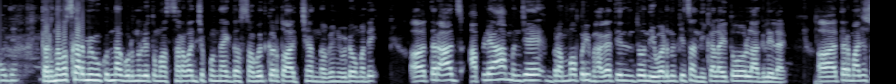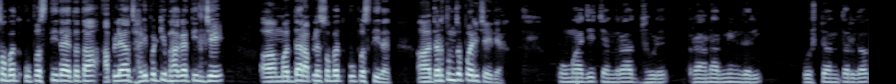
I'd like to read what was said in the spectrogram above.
तर नमस्कार मी मुकुंदा गुरनुले तुम्हा सर्वांचे पुन्हा एकदा स्वागत करतो आजच्या नवीन व्हिडिओमध्ये. तर आज आपल्या म्हणजे ब्रह्मपुरी भागातील जो निवडणुकीचा निकाल आहे तो लागलेला आहे. तर माझ्यासोबत उपस्थित आहेत आता आपल्या झाडीपट्टी भागातील जे मतदार आपल्यासोबत उपस्थित आहेत. तर तुमचा परिचय द्या. उमाजी चंद्रराज झोडे राहणार मिनगरी पोस्ट अंतर्गत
